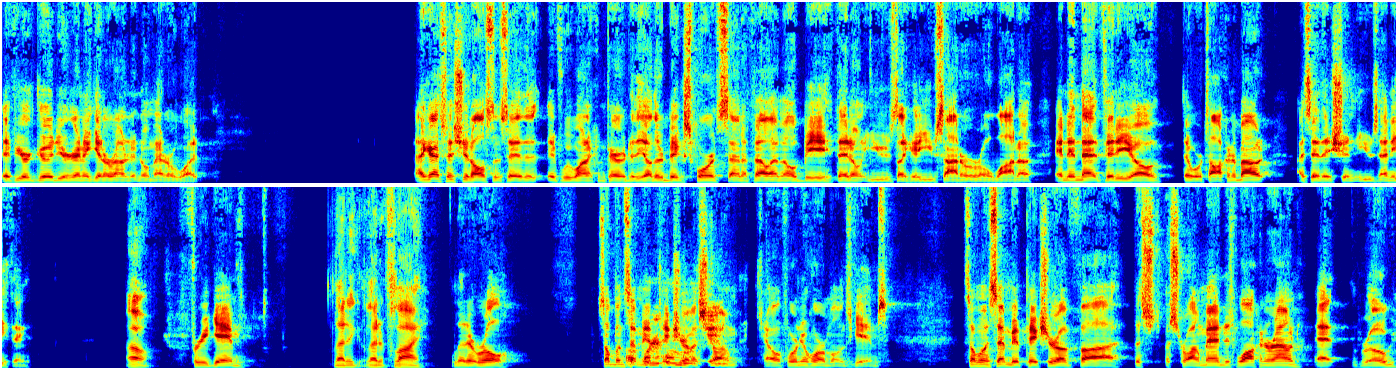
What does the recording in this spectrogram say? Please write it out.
If you're good, you're going to get around it no matter what. I guess I should also say that if we want to compare it to the other big sports, NFL, MLB, they don't use like a USADA or a WADA. And in that video that we're talking about, I say they shouldn't use anything. Oh, Free game, let it let it fly. let it roll. Someone sent me a picture of a hormones strong California hormones games. Someone sent me a picture of uh, this a strong man just walking around at Rogue.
